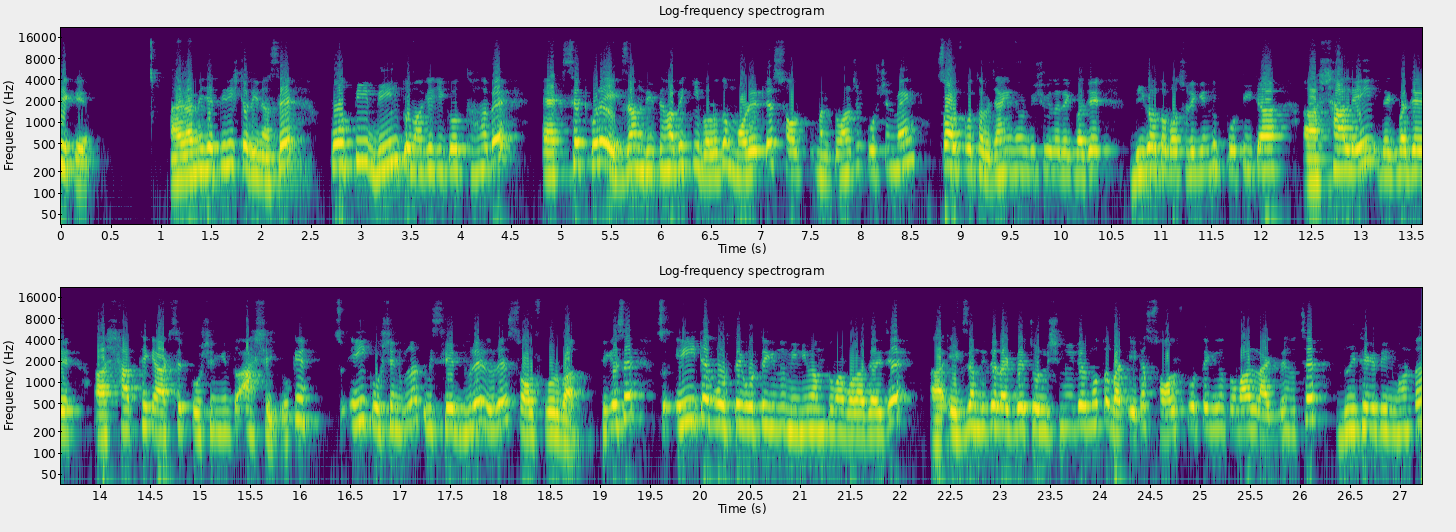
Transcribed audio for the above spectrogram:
থেকে, আগামী যে তিরিশটা দিন আছে, প্রতিদিন তোমাকে কি করতে হবে? অ্যাকসেপ্ট করে এক্সাম দিতে হবে কি বলতো? মডেল সলভ মানে তোমার হচ্ছে কোশ্চেন ব্যাংক সলভ করতে হবে। জাহাঙ্গীরনগর বিশ্ববিদ্যালয় দেখবা যে বিগত বছরে কিন্তু প্রতিটা সালেই দেখবা যে সাত থেকে আট সেট কোশ্চেন কিন্তু আসেই ওকে সো এই কোশ্চেনগুলো তুমি সেট ধরে ধরে সলভ করবা, ঠিক আছে? সো এইটা করতে করতে কিন্তু মিনিমাম তোমার বলা যায় যে এক্সাম দিতে লাগবে চল্লিশ মিনিটের মতো বাট এটা সলভ করতে কিন্তু তোমার লাগবে হচ্ছে দুই থেকে তিন ঘণ্টা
